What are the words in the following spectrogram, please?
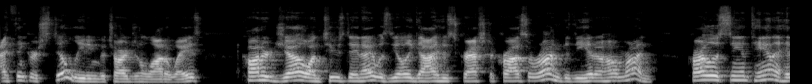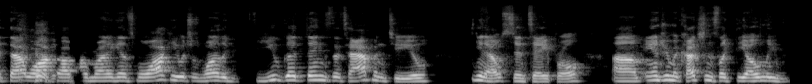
I think are still leading the charge in a lot of ways, Connor Joe on Tuesday night was the only guy who scratched across a run because he hit a home run. Carlos Santana hit that walk-off home run against Milwaukee, which was one of the few good things that's happened to you, you know, since April. Um, Andrew McCutchen's like the only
